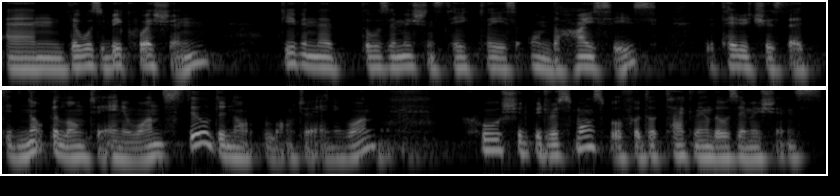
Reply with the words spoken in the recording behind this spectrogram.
And there was a big question given that those emissions take place on the high seas, the territories that did not belong to anyone still do not belong to anyone, who should be responsible for tackling those emissions?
